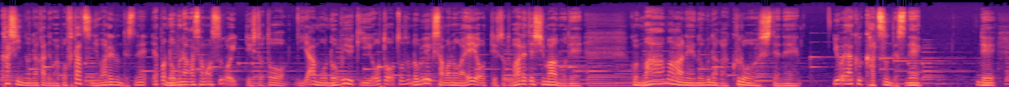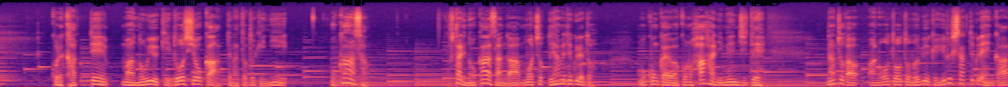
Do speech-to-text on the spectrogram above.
家臣の中でもやっぱ2つに割れるんですね。やっぱ信長様すごいっていう人と、いやもう信行、弟、信行様の方がええよっていう人と割れてしまうので、これまあまあね、信長苦労してね、ようやく勝つんですね。で、これ勝って、まあ、信行どうしようかってなった時に、お母さん、2人のお母さんがもうちょっとやめてくれと。もう今回はこの母に免じて、なんとかあの弟信行を許しちゃってくれへんかっ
